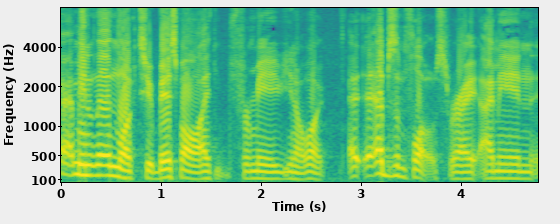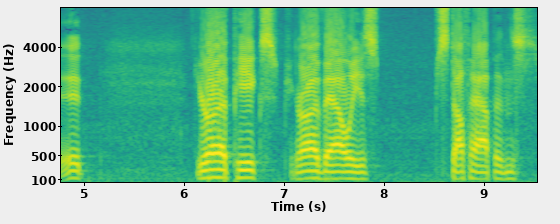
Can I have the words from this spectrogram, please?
I mean, then look too. Baseball, I for me, you know, look, ebbs and flows, right? I mean, it. You're at peaks, you're at valleys. Stuff happens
